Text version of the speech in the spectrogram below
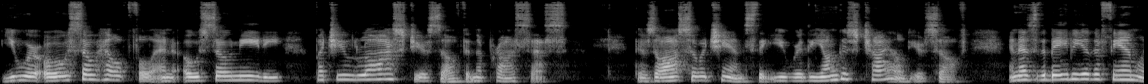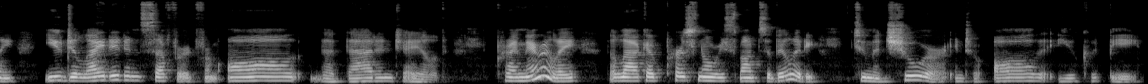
You were oh so helpful and oh so needy, but you lost yourself in the process. There's also a chance that you were the youngest child yourself, and as the baby of the family, you delighted and suffered from all that that entailed primarily the lack of personal responsibility to mature into all that you could be.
